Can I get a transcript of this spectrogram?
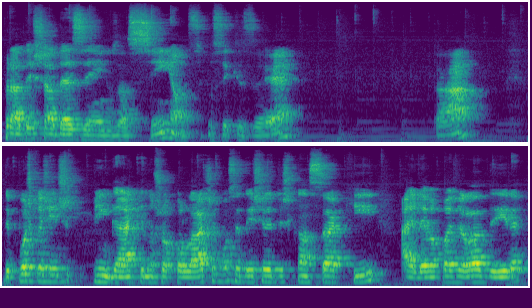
para deixar desenhos assim, ó, se você quiser, tá? Depois que a gente pingar aqui no chocolate, você deixa ele descansar aqui, aí leva para geladeira,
